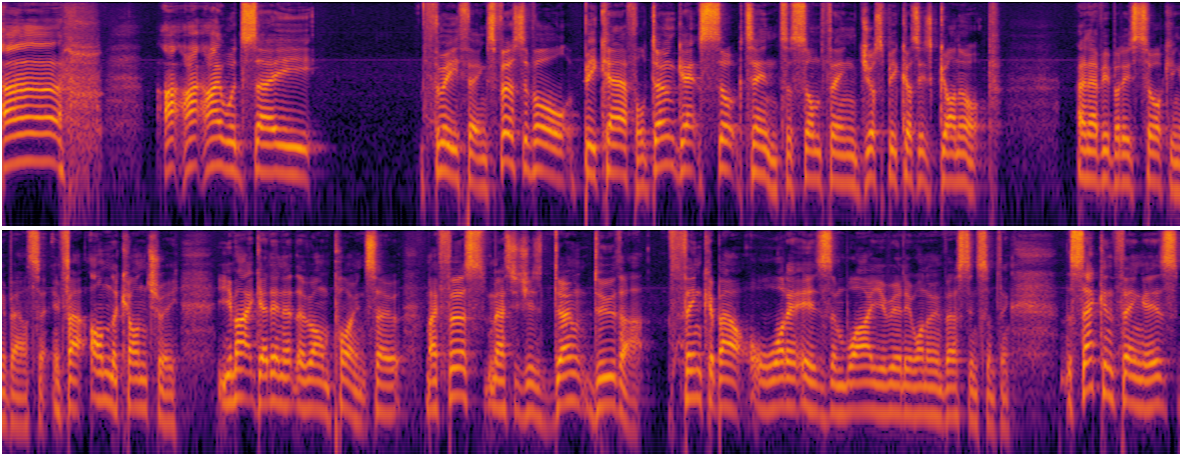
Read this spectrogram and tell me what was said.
Uh, I, I would say three things. First of all, be careful. Don't get sucked into something just because it's gone up and everybody's talking about it. In fact, on the contrary, you might get in at the wrong point. So, my first message is don't do that. Think about what it is and why you really want to invest in something. The second thing is,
